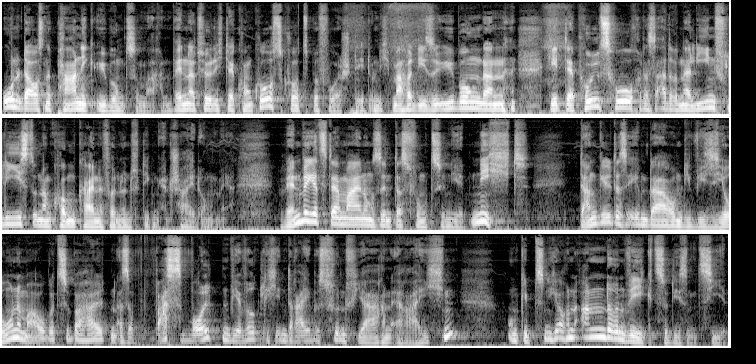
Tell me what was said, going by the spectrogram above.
ohne daraus eine Panikübung zu machen. Wenn natürlich der Konkurs kurz bevorsteht und ich mache diese Übung, dann geht der Puls hoch, das Adrenalin fließt und dann kommen keine vernünftigen Entscheidungen mehr. Wenn wir jetzt der Meinung sind, das funktioniert nicht, dann gilt es eben darum, die Vision im Auge zu behalten. Also was wollten wir wirklich in drei bis fünf Jahren erreichen? Und gibt es nicht auch einen anderen Weg zu diesem Ziel?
